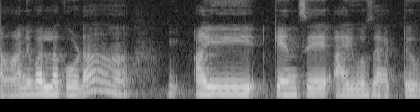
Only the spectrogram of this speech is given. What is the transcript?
దానివల్ల కూడా I can say I was active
